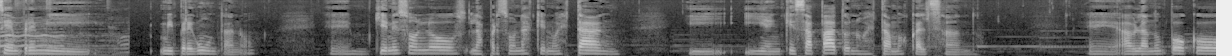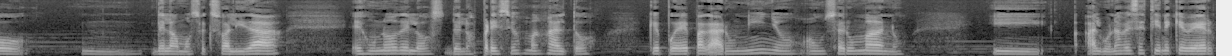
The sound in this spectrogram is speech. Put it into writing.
siempre mi, mi pregunta, ¿no? Eh, ¿Quiénes son los, las personas que no están y, y en qué zapatos nos estamos calzando? Eh, hablando un poco mm, de la homosexualidad, es uno de los, de los precios más altos que puede pagar un niño o un ser humano y algunas veces tiene que ver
